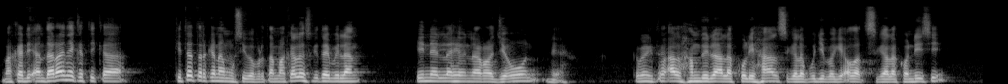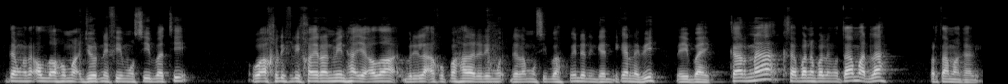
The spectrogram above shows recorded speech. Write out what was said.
Maka di antaranya ketika kita terkena musibah pertama kali kita bilang innalillahi wa inna rajiun ya. Kemudian kita alhamdulillah ala kulli hal, segala puji bagi Allah segala kondisi. Kita mengatakan Allahumma ajurni fi musibati wa akhlif li khairan minha ya Allah berilah aku pahala dari dalam musibahku ini dan gantikan lebih lebih baik. Karena kesabaran paling utama adalah pertama kali.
